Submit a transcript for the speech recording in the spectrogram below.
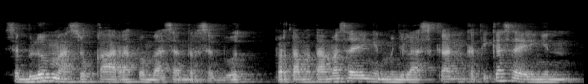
Sebelum masuk ke arah pembahasan tersebut, pertama-tama saya ingin menjelaskan ketika saya ingin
